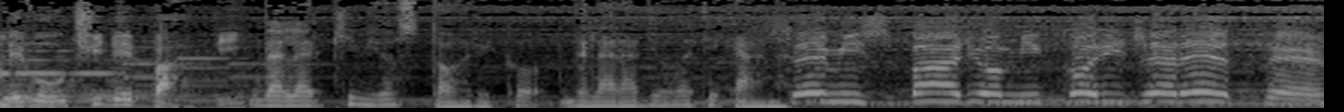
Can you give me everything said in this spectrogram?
Le voci dei papi. Dall'archivio storico della Radio Vaticana. Se mi sbaglio mi corrigerete.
